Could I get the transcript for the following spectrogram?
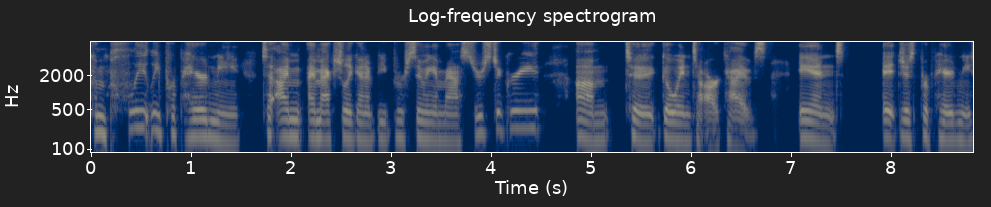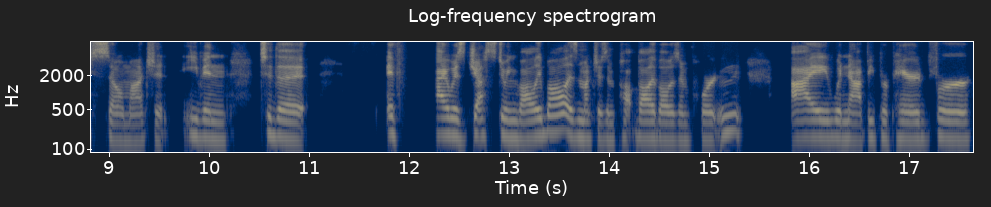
completely prepared me to i'm i'm actually going to be pursuing a master's degree um, to go into archives. And it just prepared me so much it even to the i was just doing volleyball as much as imp- volleyball was important i would not be prepared for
